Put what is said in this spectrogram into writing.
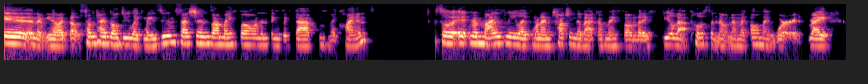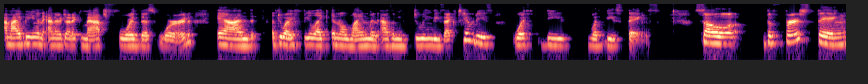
and you know uh, sometimes i'll do like my zoom sessions on my phone and things like that with my clients. So it reminds me like when i'm touching the back of my phone that i feel that post-it note and i'm like oh my word right? Am i being an energetic match for this word? And do i feel like in alignment as i'm doing these activities with these with these things? So the first thing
